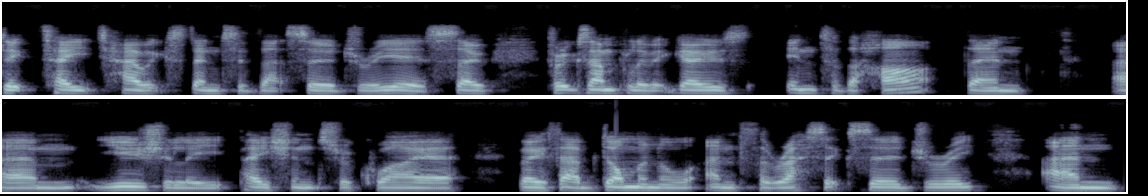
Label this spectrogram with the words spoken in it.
dictate how extensive that surgery is. So, for example, if it goes into the heart, then um, usually, patients require both abdominal and thoracic surgery, and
